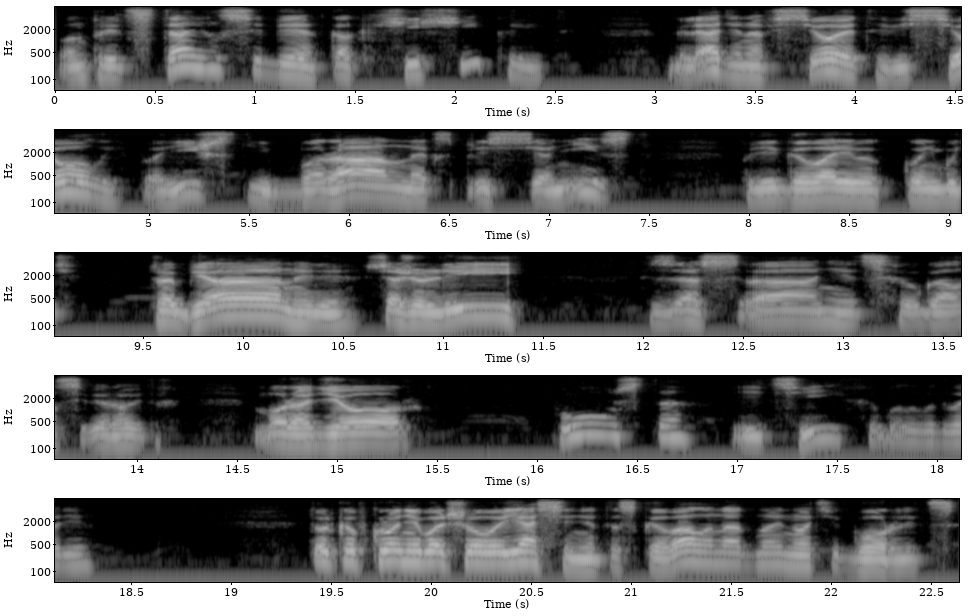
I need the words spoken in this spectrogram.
Он представил себе, как хихикает, Глядя на все это, веселый парижский баран-экспрессионист, приговаривая какой-нибудь Тробян или Сажели, засранец, ругал себе Ройтер, мародер. Пусто и тихо было во дворе. Только в кроне большого ясеня тосковала на одной ноте горлица.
